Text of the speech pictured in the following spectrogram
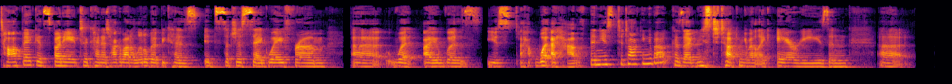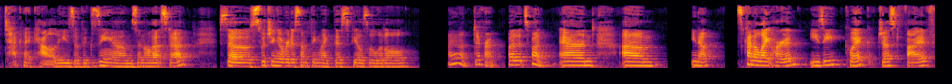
topic is funny to kind of talk about a little bit because it's such a segue from uh, what I was used, what I have been used to talking about because I'm used to talking about like AREs and uh, technicalities of exams and all that stuff. So switching over to something like this feels a little, I don't know, different, but it's fun. And, um, you know, it's kind of lighthearted, easy, quick, just five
